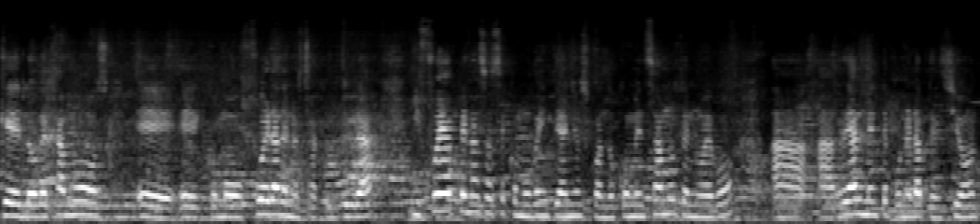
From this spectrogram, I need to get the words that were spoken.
que lo dejamos eh, eh, como fuera de nuestra cultura y fue apenas hace como 20 años cuando comenzamos de nuevo a, a realmente poner atención.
